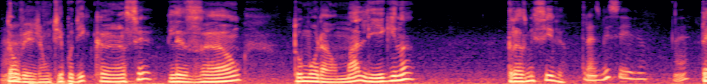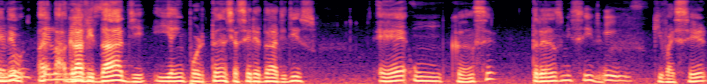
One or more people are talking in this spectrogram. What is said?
Tá? Então veja, um tipo de câncer, lesão tumoral maligna transmissível. Transmissível. Né? Entendeu? Pelo, a, a gravidade e a importância, a seriedade disso é um câncer transmissível. Isso. Que vai ser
